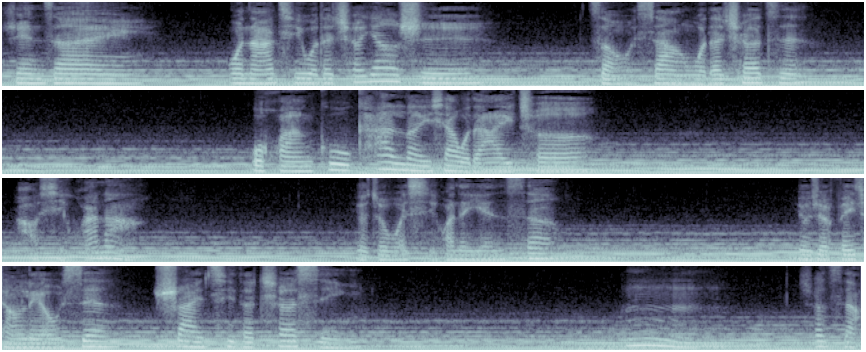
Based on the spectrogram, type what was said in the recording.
现在，我拿起我的车钥匙，走向我的车子。我环顾看了一下我的爱车。好喜欢啊！有着我喜欢的颜色，有着非常流线、帅气的车型。嗯，车子啊，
